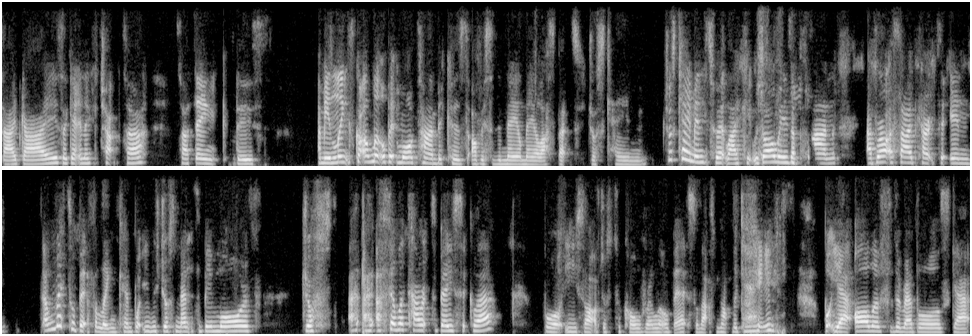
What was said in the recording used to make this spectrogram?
side guys are getting a chapter. So I think there's, I mean, Link's got a little bit more time because obviously the male male aspect just came just came into it. Like it was always a plan. I brought a side character in a little bit for Lincoln, but he was just meant to be more of just a, a- filler character basically. But he sort of just took over a little bit, so that's not the case. But yeah, all of the rebels get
